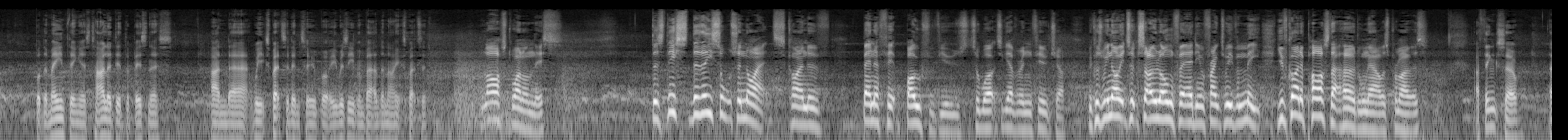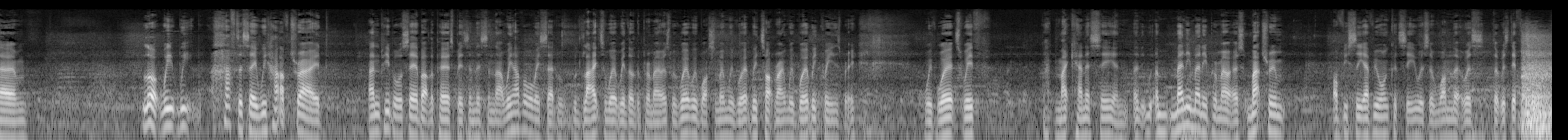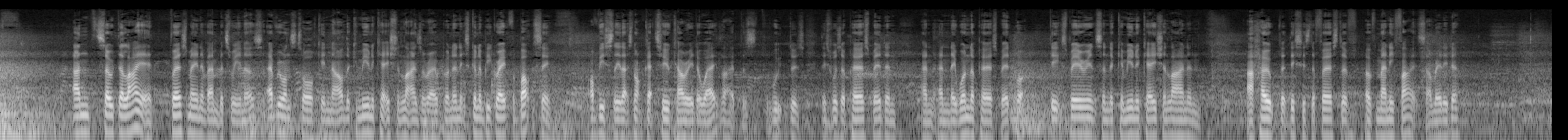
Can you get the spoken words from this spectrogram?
But the main thing is Tyler did the business, and uh, we expected him to, but he was even better than I expected. Last one on this. Does this, do these sorts of nights kind of benefit both of yous to work together in the future? Because we know it took so long for Eddie and Frank to even meet. You've kind of passed that hurdle now as promoters. I think so. Um, look, we, we have to say we have tried, and people will say about the purse bids and this and that. We have always said we would like to work with other promoters. We've worked with Wasserman, we've worked with Top Rank, we've worked with Queensberry, we've worked with Mike Hennessy and, and many, many promoters. Matchroom, obviously, everyone could see was the one that was that was difficult, and so delighted first main event between us. Everyone's talking now. The communication lines are open, and it's going to be great for boxing. Obviously, let's not get too carried away. Like there's, there's, this was a purse bid, and, and, and they won the purse bid. But the experience and the communication line, and I hope that this is the first of, of many fights. I really do.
